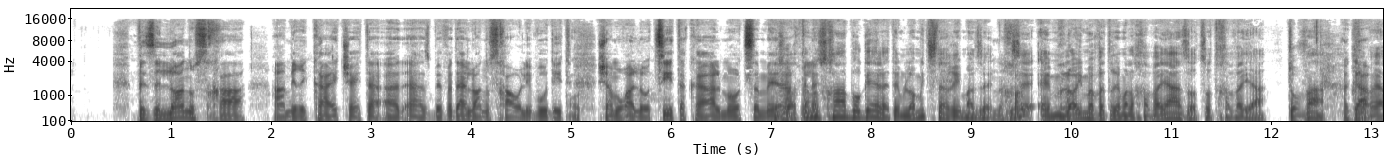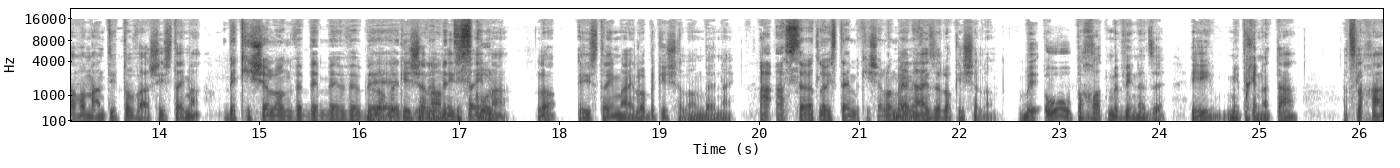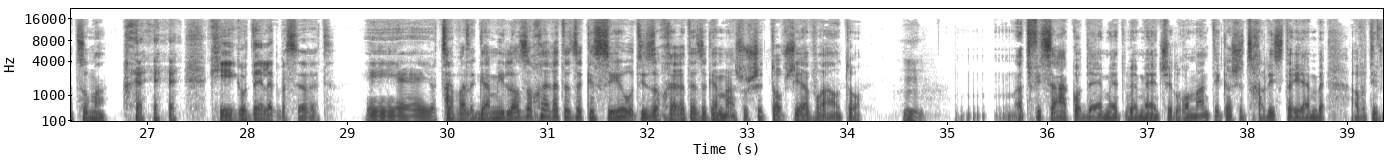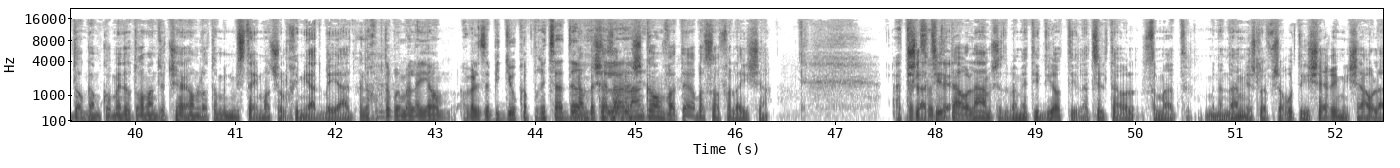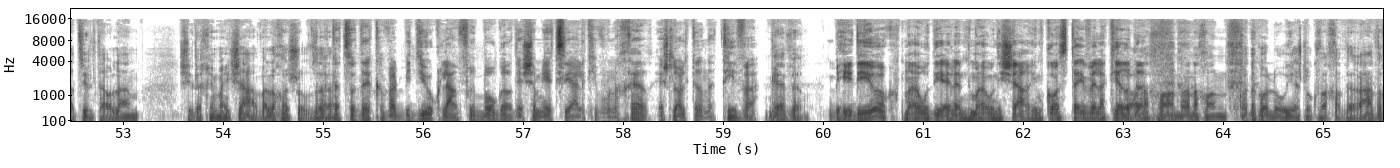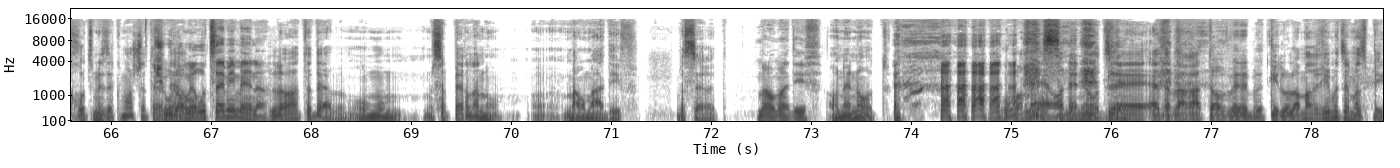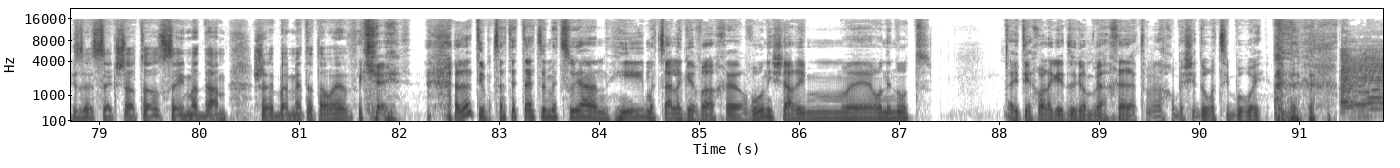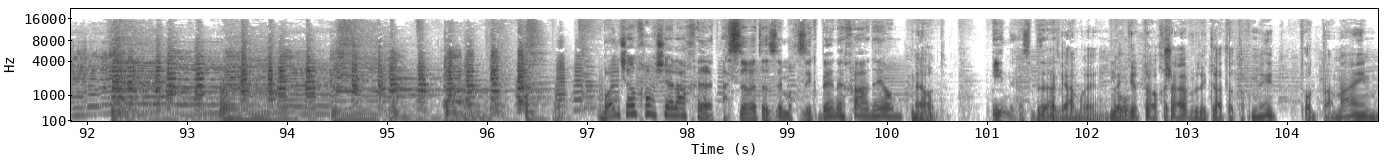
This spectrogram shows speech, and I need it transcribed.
וזה לא הנוסחה האמריקאית שהייתה עד אז, בוודאי לא הנוסחה ההוליוודית, שאמורה להוציא את הקהל מאוד שמח. זאת ול... הנוסחה הבוגרת, הם לא מצטערים על זה. נכון. זה הם נכון. לא מוותרים על החוויה הזאת, זאת חוויה טובה. אגב, חוויה רומנטית טובה שהסתיימה. בכישלון וב... וב... לא בכישלון, היא הסתיימה. לא, היא הסתיימה, היא לא בכישלון בעיניי. הסרט לא הסתיים בכישלון בעיניי? בעיניי זה לא כישלון. הוא פחות מבין את זה. היא, מבחינתה, הצלחה עצומה. כי היא גודלת בסרט. היא אה, יוצאת... אבל גם היא לא זוכרת את זה כסיוט, היא זוכרת את זה כמשהו שטוב שהיא עברה אותו. Mm. התפיסה הקודמת באמת של רומנטיקה שצריכה להסתיים, ב... אבל תבדוק גם קומדיות רומנטיות שהיום לא תמיד מסתיימות שהולכים יד ביד. אנחנו מדברים על היום, אבל זה בדיוק הפריצת דרך גם של בקזבלנקה הוא מוותר בסוף על האישה. בשביל להציל. את העולם, שזה באמת אידיוטי, להציל את העולם, זאת אומרת, בן אדם יש לו אפשרות להישאר עם אישה או להציל את העולם, שילך עם האישה, אבל לא חשוב, זה אתה צודק, אבל בדיוק לאמפרי בוגרד יש שם יציאה לכיוון אחר, יש לו אלטרנטיבה. גבר. בדיוק, מה אודי אלן, מה הוא נשאר עם כוס תה לא ולקרדה, נכון, לא נכון. קודם כל, הוא, יש לו כבר חברה, וחוץ מזה, כמו שאתה יודע, שהוא לא הוא- מרוצה ממנה. לא, אתה יודע, הוא מספר לנו אה, מה הוא מעדיף בסרט. מה הוא מעדיף? אוננות. הוא אומר, אוננות זה הדבר הטוב, כאילו לא מעריכים את זה מספיק, זה הישג שאתה עושה עם אדם שבאמת אתה אוהב. כן. אז תמצתת את זה מצוין, היא מצאה לה גבר אחר והוא נשאר עם אה, אוננות. הייתי יכול להגיד את זה גם באחרת, אבל אנחנו בשידור הציבורי. בוא נשאל אותך שאלה אחרת, הסרט הזה מחזיק בעיניך עד היום? מאוד, הנה, אז... אז- לגמרי. נו, ראיתי אותו עכשיו לקראת התוכנית, עוד פעמיים,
